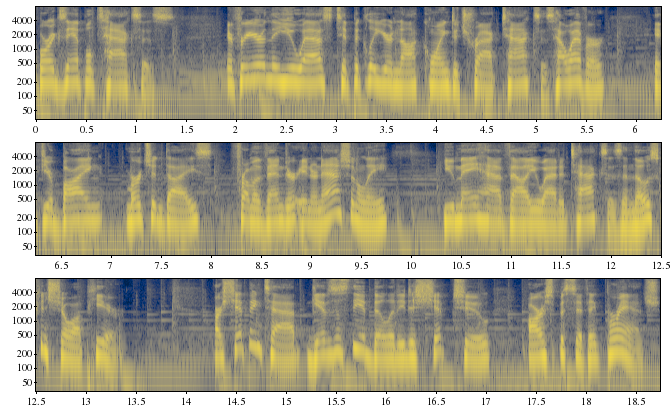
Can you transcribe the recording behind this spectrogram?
For example, taxes. If you're in the US, typically you're not going to track taxes. However, if you're buying merchandise from a vendor internationally, you may have value added taxes, and those can show up here. Our shipping tab gives us the ability to ship to our specific branch.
